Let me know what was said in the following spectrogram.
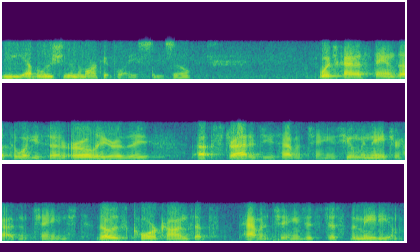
the evolution in the marketplace, and so. Which kind of stands up to what you said earlier. The uh, strategies haven't changed. Human nature hasn't changed. Those core concepts haven't changed. It's just the medium,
